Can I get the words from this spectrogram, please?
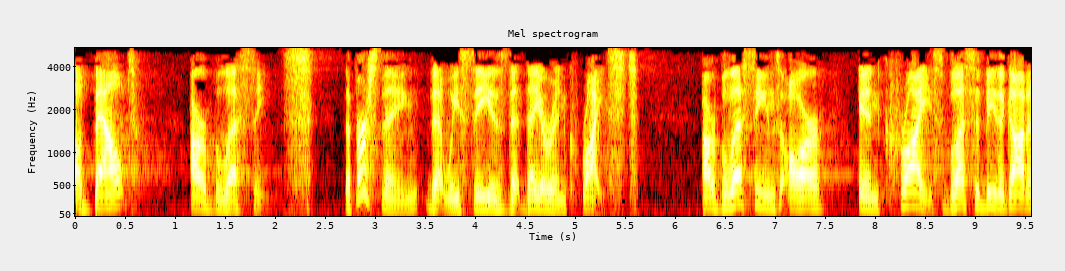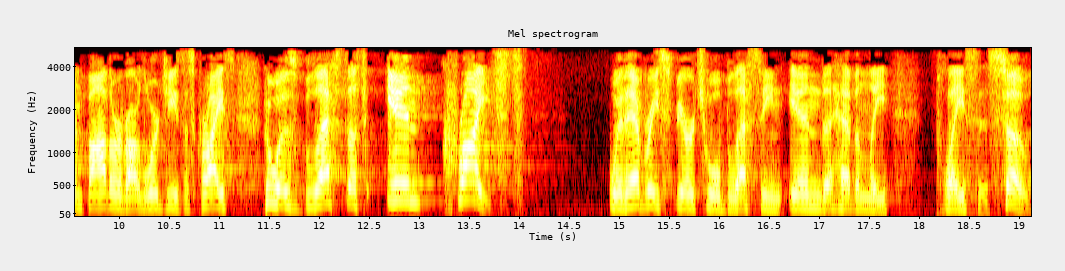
about our blessings? The first thing that we see is that they are in Christ. Our blessings are in Christ. Blessed be the God and Father of our Lord Jesus Christ, who has blessed us in Christ with every spiritual blessing in the heavenly places. So,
